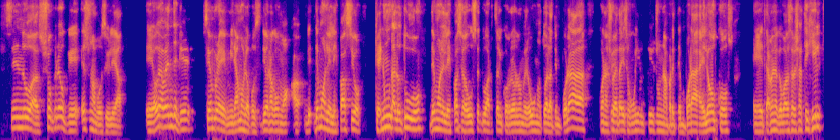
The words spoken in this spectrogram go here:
Sin duda, yo creo que es una posibilidad. Eh, obviamente que siempre miramos lo positivo, ¿no? Como ah, démosle el espacio que nunca lo tuvo, démosle el espacio a Gus Edwards, el corredor número uno toda la temporada, con ayuda de Tyson Williams, que hizo una pretemporada de locos, eh, también lo que puede hacer Justin Hill,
